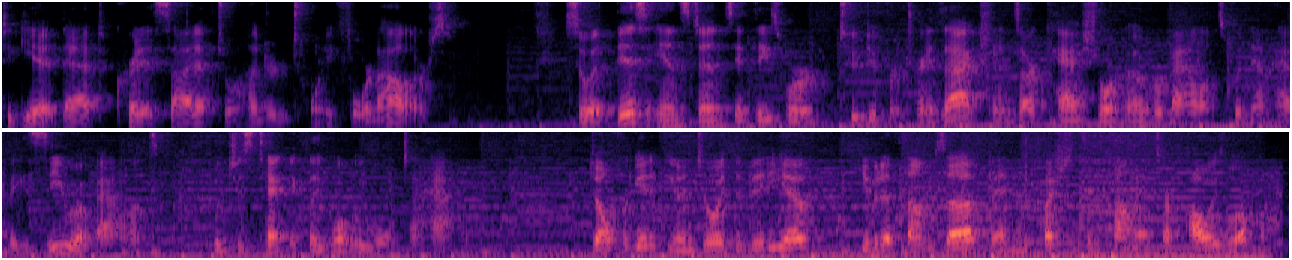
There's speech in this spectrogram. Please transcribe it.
to get that credit side up to $124. So at this instance, if these were two different transactions, our cash short and over balance would now have a zero balance, which is technically what we want to have. Don't forget if you enjoyed the video, give it a thumbs up and questions and comments are always welcome.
